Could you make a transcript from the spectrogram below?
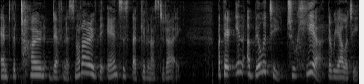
and the tone deafness, not only of the answers they've given us today, but their inability to hear the reality,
